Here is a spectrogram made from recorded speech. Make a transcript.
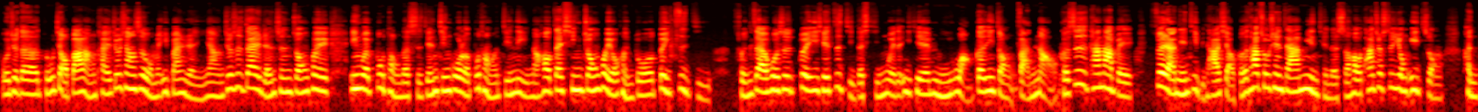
我觉得主角八郎太就像是我们一般人一样，就是在人生中会因为不同的时间经过了不同的经历，然后在心中会有很多对自己存在或是对一些自己的行为的一些迷惘跟一种烦恼。可是他那北虽然年纪比他小，可是他出现在他面前的时候，他就是用一种很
